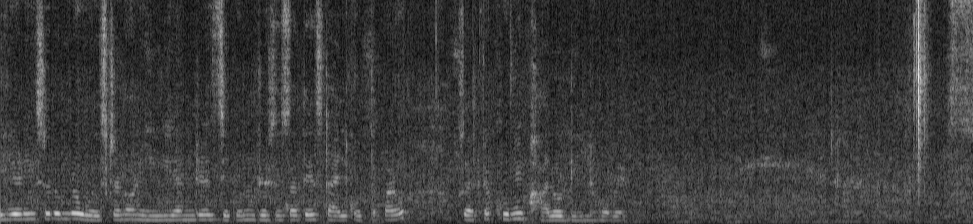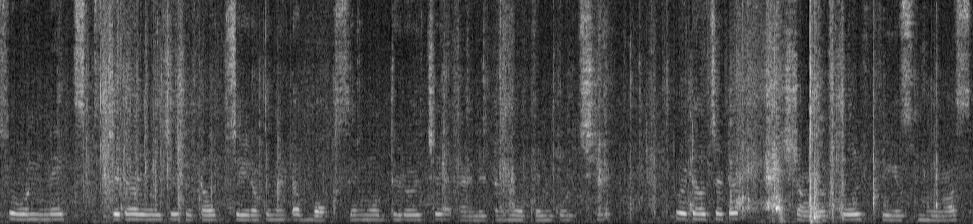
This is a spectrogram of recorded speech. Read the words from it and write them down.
এই ইয়াররিংসটা তোমরা ওয়েস্টার্ন আর ইন্ডিয়ান ড্রেস যে কোনো ড্রেসের সাথে স্টাইল করতে পারো। তো একটা খুবই ভালো ডিল হবে। সো নেক্সট যেটা রয়েছে, সেটা হচ্ছে এরকম একটা বক্সের মধ্যে রয়েছে অ্যান্ড এটা আমি ওপেন করছি। তো এটা হচ্ছে একটা চারকোল ফেস মাস্ক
